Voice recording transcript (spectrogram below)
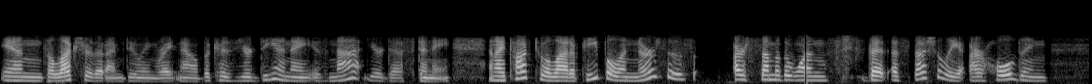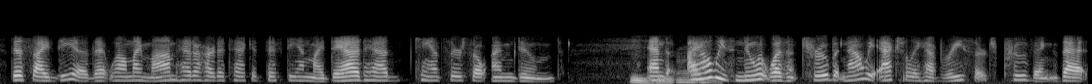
in the lecture that I'm doing right now because your DNA is not your destiny. And I talk to a lot of people, and nurses are some of the ones that especially are holding this idea that well my mom had a heart attack at 50 and my dad had cancer so I'm doomed. Mm-hmm. And I always knew it wasn't true, but now we actually have research proving that,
